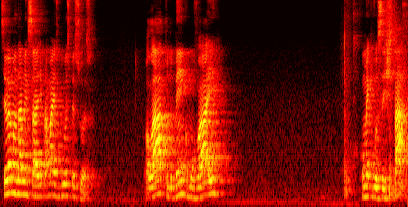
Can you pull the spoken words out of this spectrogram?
Você vai mandar mensagem para mais duas pessoas. Olá, tudo bem? Como vai? Como é que você está?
